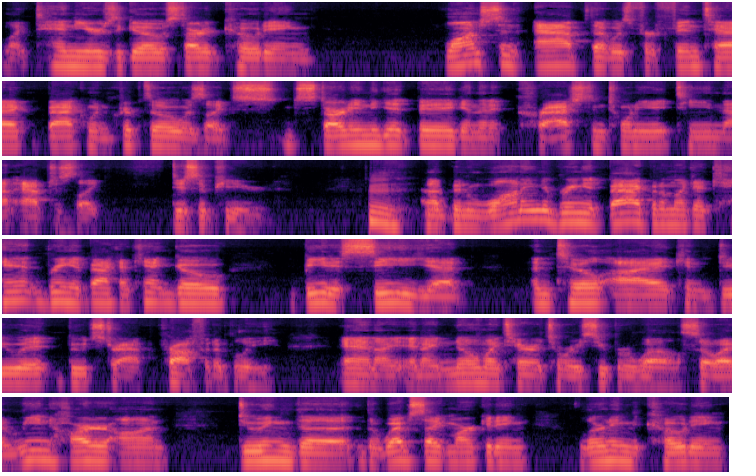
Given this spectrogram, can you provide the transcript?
like 10 years ago, started coding, launched an app that was for fintech back when crypto was like starting to get big and then it crashed in 2018. That app just like disappeared. Hmm. I've been wanting to bring it back, but I'm like, I can't bring it back. I can't go B2C yet until I can do it bootstrap profitably and I and I know my territory super well. So I leaned harder on doing the the website marketing, learning the coding,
